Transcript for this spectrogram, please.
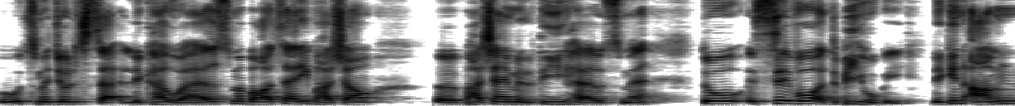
उसमें जो लिखा हुआ है उसमें बहुत सारी भाषाओं भाषाएँ मिलती है उसमें तो इससे वो अदबी हो गई। लेकिन आम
